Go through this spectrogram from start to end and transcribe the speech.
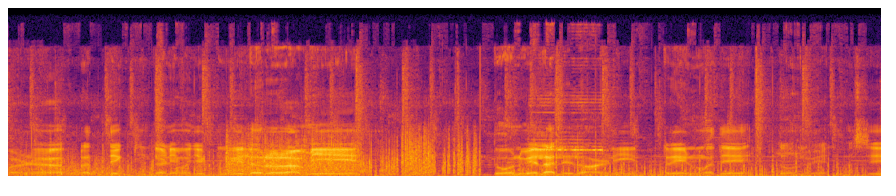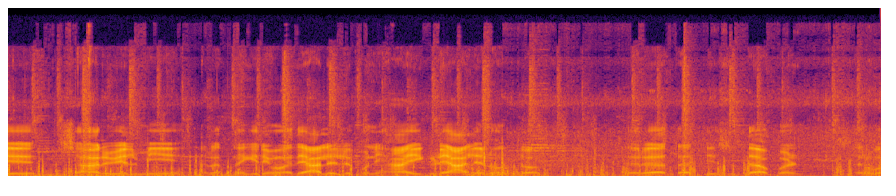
पण प्रत्येक ठिकाणी म्हणजे टू व्हीलरवर आम्ही दोन वेळ आलेलो आणि ट्रेनमध्ये दोन वेळ असे चार वेळ मी रत्नागिरीमध्ये आलेलो. पण ह्या इकडे आले नव्हतं. तर आता ते सुद्धा आपण सर्व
